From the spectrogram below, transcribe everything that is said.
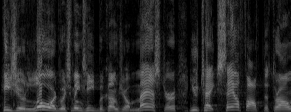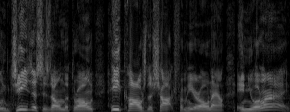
He's your Lord, which means He becomes your master. You take self off the throne. Jesus is on the throne. He calls the shots from here on out in your life.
